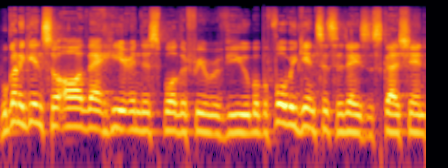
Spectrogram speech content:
We're gonna get into all that here in this spoiler-free review, but before we get into today's discussion,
